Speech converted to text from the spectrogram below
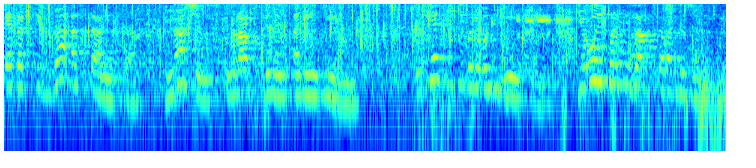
Это всегда останется нашим нравственным ориентиром. Участники боевых действий, герои партизанского движения,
